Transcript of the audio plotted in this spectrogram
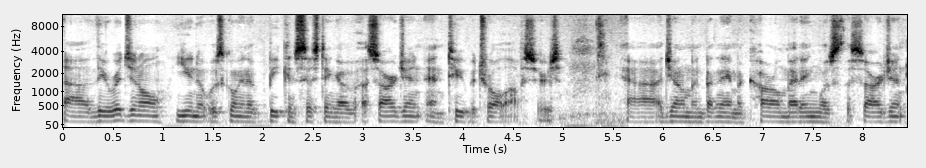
Uh, the original unit was going to be consisting of a sergeant and two patrol officers. Uh, a gentleman by the name of Carl Medding was the sergeant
